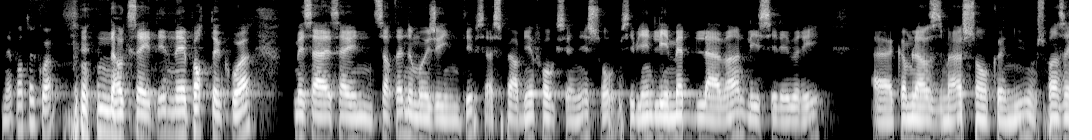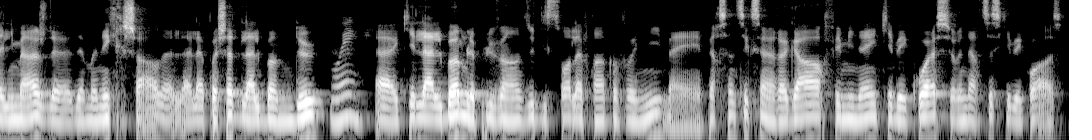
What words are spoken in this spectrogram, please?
n'importe quoi. Donc, ça a été n'importe quoi, mais ça, a une certaine homogénéité, puis ça a super bien fonctionné, je trouve. C'est bien de les mettre de l'avant, de les célébrer, euh, comme leurs images sont connues. Je pense à l'image de, Monique Richard, la, pochette de l'album 2, euh, qui est l'album le plus vendu de l'histoire de la francophonie. Ben, personne ne sait que c'est un regard féminin québécois sur une artiste québécoise.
